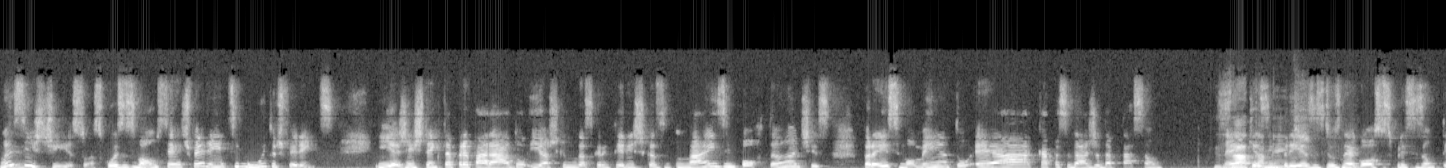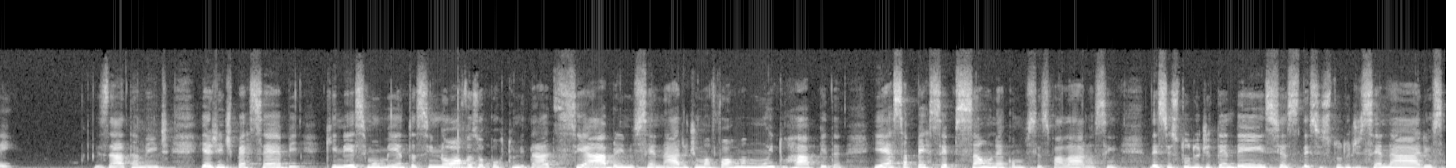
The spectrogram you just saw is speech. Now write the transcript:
Não é. existe isso, as coisas vão ser diferentes e muito diferentes. E a gente tem que estar preparado, e acho que uma das características mais importantes para esse momento é a capacidade de adaptação. Né, que as empresas e os negócios precisam ter. Exatamente. E a gente percebe que nesse momento assim novas oportunidades se abrem no cenário de uma forma muito rápida. E essa percepção, né, como vocês falaram, assim, desse estudo de tendências, desse estudo de cenários,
